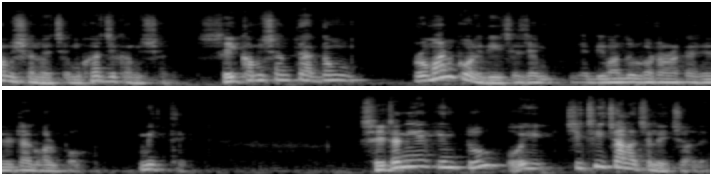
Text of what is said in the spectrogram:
কমিশন হয়েছে, মুখার্জি কমিশন, সেই কমিশন তো একদম প্রমাণ করে দিয়েছে যে বিমান দুর্ঘটনার কাহিনীটা গল্প, মিথ্যে। সেটা নিয়ে কিন্তু ওই চিঠি চালাচালি চলে।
